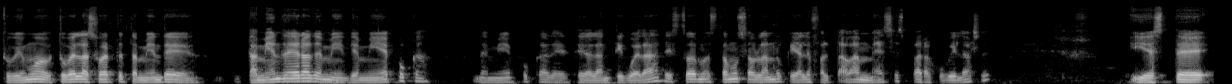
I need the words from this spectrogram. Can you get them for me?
tuvimos, tuve la suerte también de, también era de mi, de mi época de mi época de, la antigüedad. Esto, estamos hablando que ya le faltaban meses para jubilarse. Y este,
